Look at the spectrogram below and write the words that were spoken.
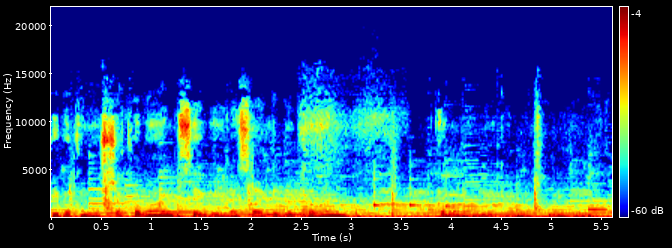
iyi bakın. Hoşça kalın. Sevgiyle, saygıyla kalın. Abone olmayı unutmayın.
